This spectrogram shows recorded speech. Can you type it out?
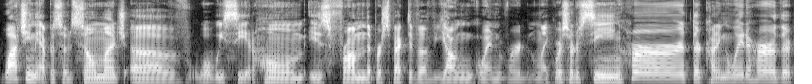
Watching the episode, so much of what we see at home is from the perspective of young Gwen Verdon. Like we're sort of seeing her, they're cutting away to her, they're,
